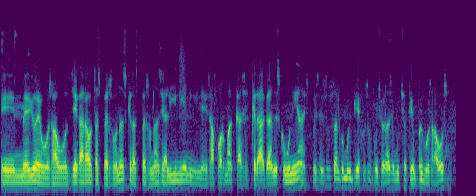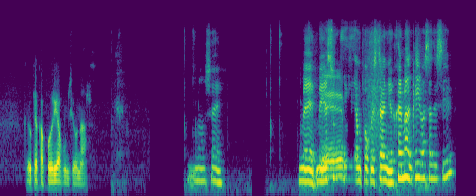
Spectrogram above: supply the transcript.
en medio de voz a voz llegar a otras personas, que las personas se alineen y de esa forma casi crear grandes comunidades. Pues eso es algo muy viejo, eso funciona hace mucho tiempo el voz a voz. Creo que acá podría funcionar. No sé. Me, me eh, un poco extraño. Germán, ¿qué ibas a decir?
